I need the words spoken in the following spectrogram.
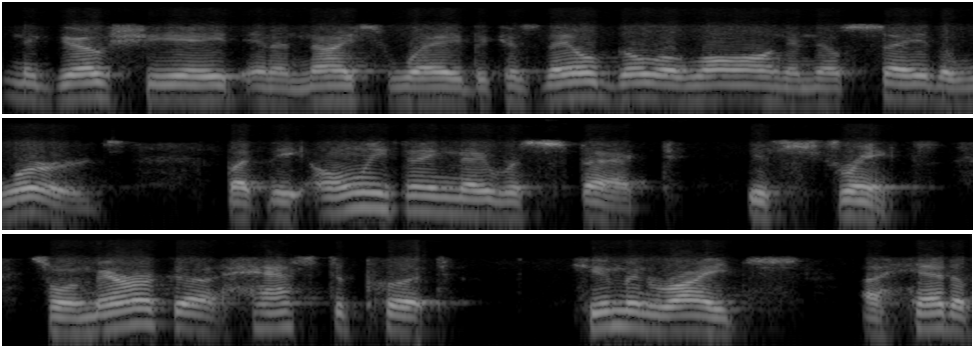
negotiate in a nice way because they'll go along and they'll say the words, but the only thing they respect is strength. So America has to put human rights ahead of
